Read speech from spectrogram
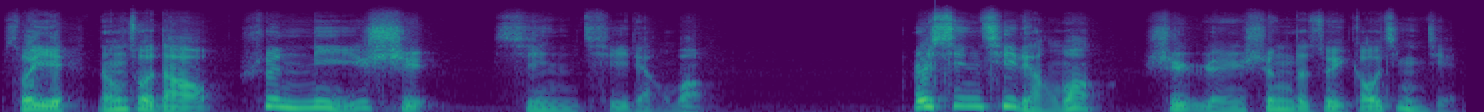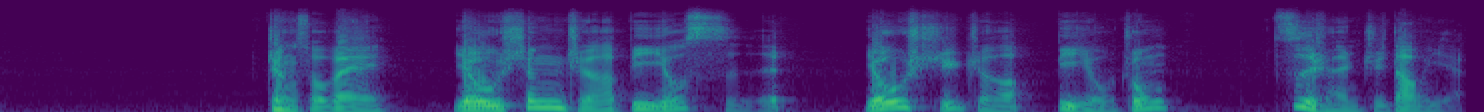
所以能做到顺逆一世，心期两旺。而心期两旺是人生的最高境界。正所谓有生者必有死，有始者必有终，自然之道也。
